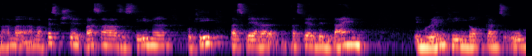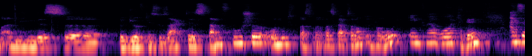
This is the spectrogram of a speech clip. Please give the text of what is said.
haben wir, haben wir festgestellt, Wasser, Systeme, okay. Was wäre, was wäre denn dein im Ranking noch ganz oben anliegendes äh, Bedürfnis? Du sagtest Dampfdusche und was, was gab es da noch? Infrarot? Infrarot. Okay. Also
